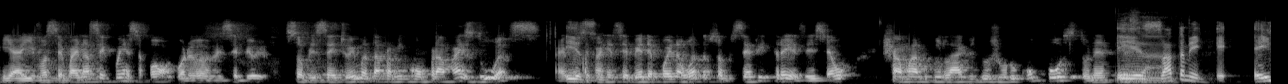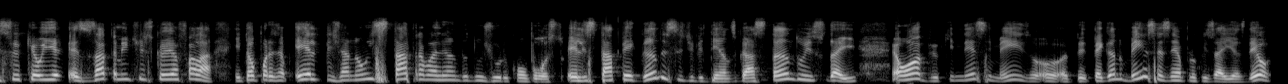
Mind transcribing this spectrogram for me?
E aí você vai na sequência. Bom, agora eu recebi sobre 101, dá para mim comprar mais duas. Aí Isso. você vai receber depois na outra sobre 103. Esse é o chamado milagre do juro composto, né? Exatamente. É isso que eu ia, exatamente isso que eu ia falar. Então, por exemplo, ele já não está trabalhando no juro composto, ele está pegando esses dividendos, gastando isso daí. É óbvio que nesse mês, pegando bem esse exemplo que o Isaías deu,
